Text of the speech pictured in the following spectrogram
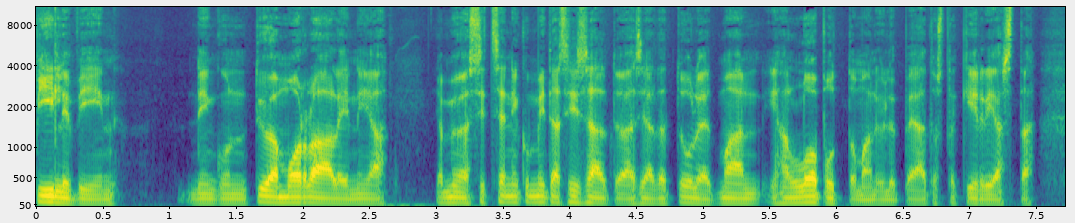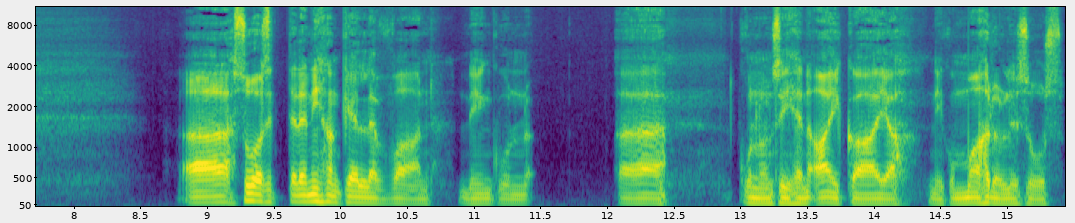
pilviin niin kuin työmoraalin ja, ja myös sitten se, niin kuin mitä sisältöä sieltä tuli. Että mä oon ihan loputtoman ylpeä tuosta kirjasta. Ää, suosittelen ihan kelle vaan, niin kuin, ää, kun on siihen aikaa ja niin kuin mahdollisuus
